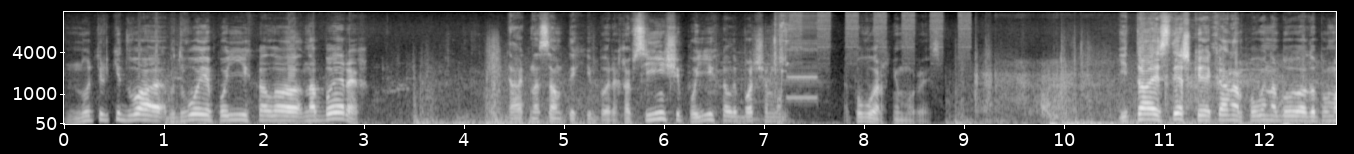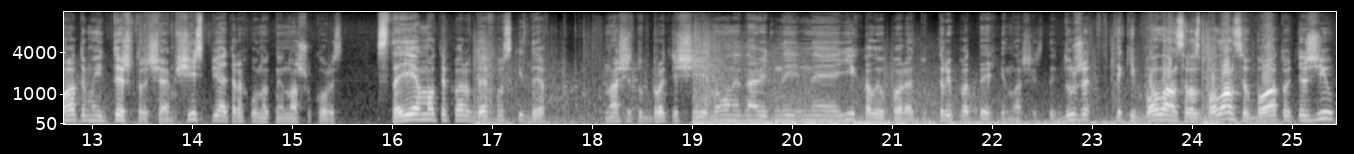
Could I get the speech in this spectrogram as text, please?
ну тільки два, вдвоє поїхало на берег. Так, на сам тихий берег. А всі інші поїхали, бачимо, по верхньому респу. І та стежка, яка нам повинна була допомагати, ми її теж втрачаємо. 6-5 рахунок не в нашу користь. Стаємо тепер в дефовський деф. Наші тут братіші, ну вони навіть не, не їхали вперед, тут три петехи наші стоять. Дуже такий баланс розбалансив, багато тяжів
